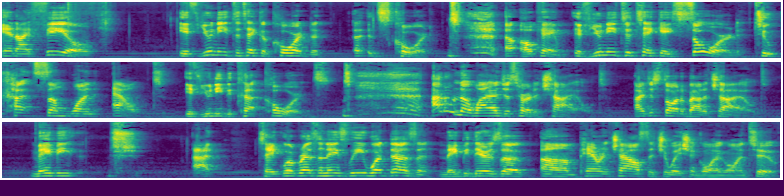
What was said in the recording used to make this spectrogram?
And I feel if you need to take a cord to uh, it's cord. uh, okay, if you need to take a sword to cut someone out, if you need to cut cords. I don't know why I just heard a child. I just thought about a child. Maybe I take what resonates, leave what doesn't. Maybe there's a um, parent-child situation going on too.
